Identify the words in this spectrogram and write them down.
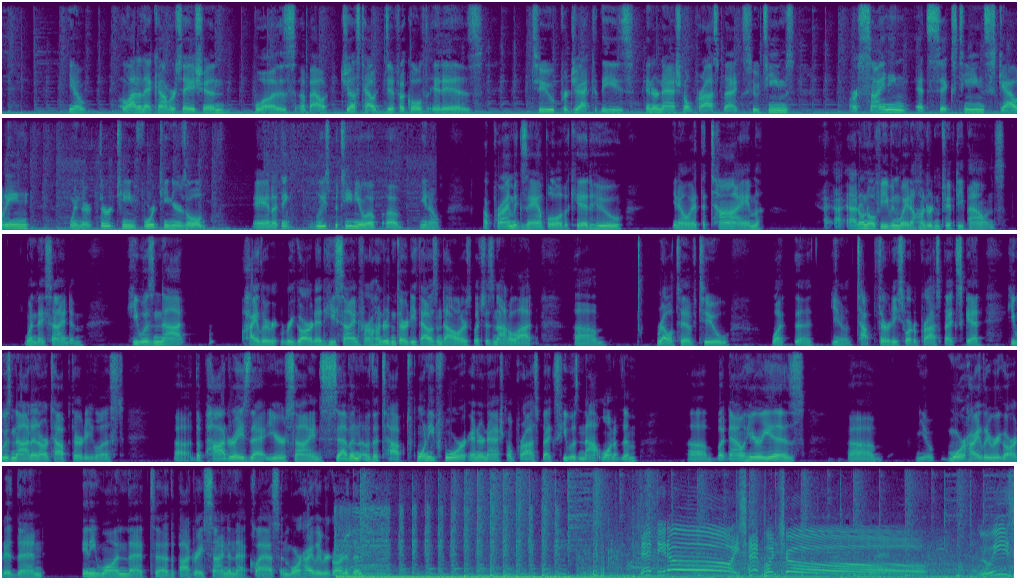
you know, a lot of that conversation was about just how difficult it is to project these international prospects who teams are signing at 16, scouting when they're 13, 14 years old. And I think Luis Patino, a, a you know, a prime example of a kid who, you know, at the time, I, I don't know if he even weighed 150 pounds when they signed him. He was not highly regarded. He signed for $130,000, which is not a lot um, relative to what the you know top 30 sort of prospects get. He was not in our top 30 list. Uh, the Padres that year signed seven of the top 24 international prospects. He was not one of them, uh, but now here he is, uh, you know, more highly regarded than anyone that uh, the Padres signed in that class, and more highly regarded than. Le tiró y se ponchó.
